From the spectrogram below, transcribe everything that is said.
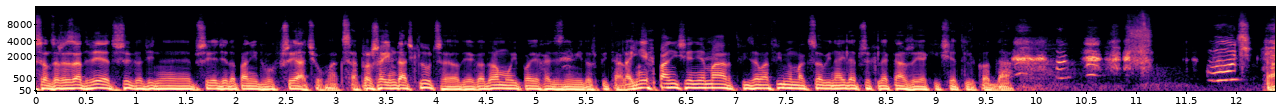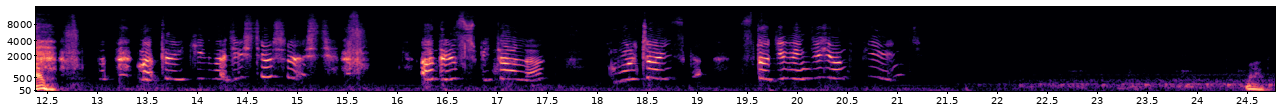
Sądzę, że za dwie, trzy godziny przyjedzie do pani dwóch przyjaciół Maxa. Proszę im dać klucze od jego domu i pojechać z nimi do szpitala. I niech pani się nie martwi, załatwimy Maxowi najlepszych lekarzy, jakich się tylko da. Łódź, Tak? Matejki 26. Adres szpitala. Wulczańska 195. Max,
